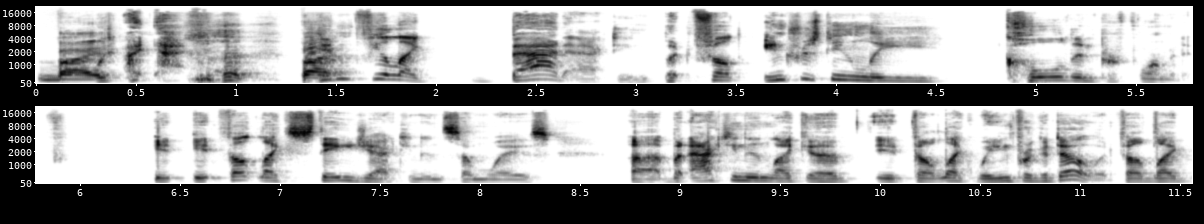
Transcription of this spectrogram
But I, but didn't feel like bad acting, but felt interestingly cold and performative. It, it felt like stage acting in some ways, uh, but acting in like a. It felt like waiting for Godot. It felt like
